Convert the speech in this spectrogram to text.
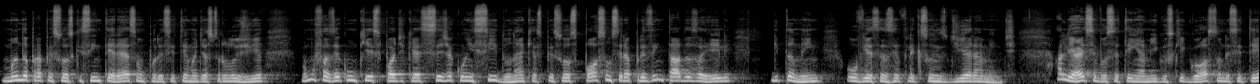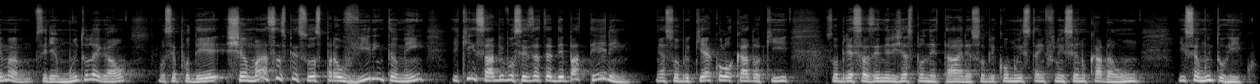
manda para pessoas que se interessam por esse tema de astrologia. Vamos fazer com que esse podcast seja conhecido, né? Que as pessoas possam ser apresentadas a ele e também ouvir essas reflexões diariamente. Aliás, se você tem amigos que gostam desse tema, seria muito legal você poder chamar essas pessoas para ouvirem também e quem sabe vocês até debaterem né, sobre o que é colocado aqui, sobre essas energias planetárias, sobre como isso está influenciando cada um. Isso é muito rico.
